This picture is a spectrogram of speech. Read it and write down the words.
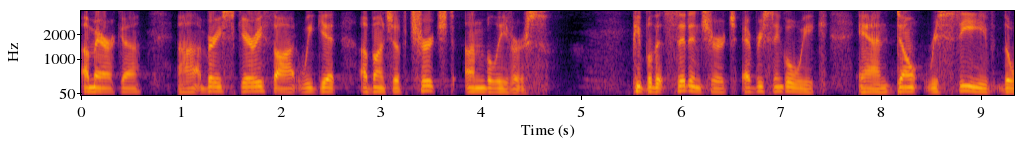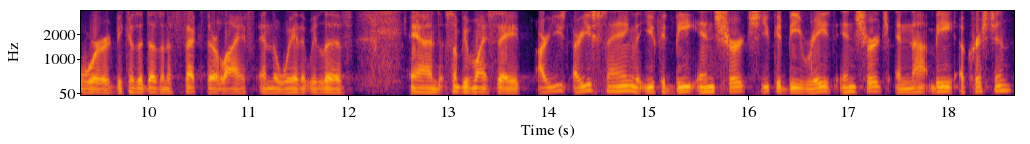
America, uh, a very scary thought. We get a bunch of churched unbelievers people that sit in church every single week and don't receive the word because it doesn't affect their life and the way that we live. And some people might say, are you, are you saying that you could be in church, you could be raised in church and not be a Christian?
